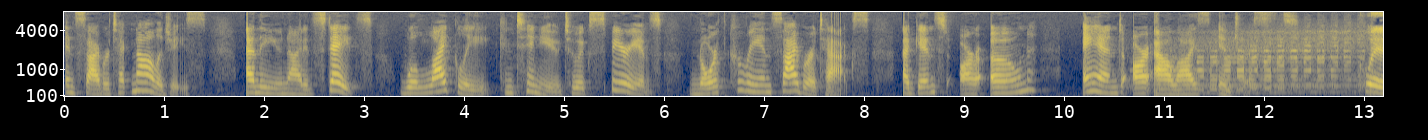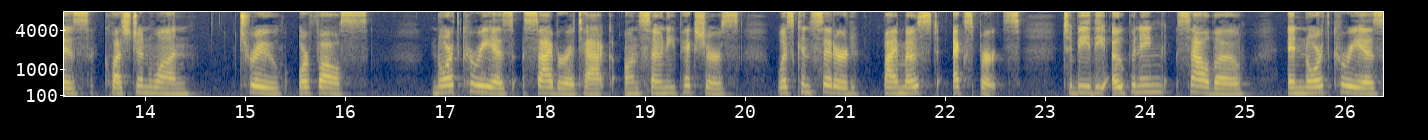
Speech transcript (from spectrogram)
in cyber technologies, and the United States will likely continue to experience North Korean cyber attacks against our own and our allies' interests. Quiz Question 1 True or false? North Korea's cyber attack on Sony Pictures was considered by most experts to be the opening salvo in North Korea's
